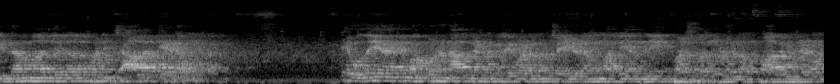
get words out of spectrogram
నిజామాబాద్ జిల్లా పని చాలా తేడా ఉంటుంది. అంటే ఉదయాన్నే మాకున్న నాలుగు గంటలు లేవడం చేయడం మళ్ళీ అన్ని పశువులు చూడడం పాలు వినడం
